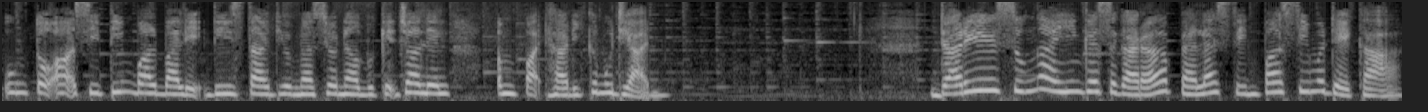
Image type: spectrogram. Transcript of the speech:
untuk aksi timbal balik di Stadium Nasional Bukit Jalil empat hari kemudian. Dari sungai hingga segara, Palestin pasti merdeka.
